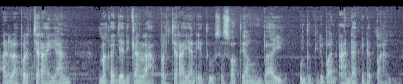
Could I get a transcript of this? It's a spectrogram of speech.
adalah perceraian, maka jadikanlah perceraian itu sesuatu yang baik untuk kehidupan Anda ke depan.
